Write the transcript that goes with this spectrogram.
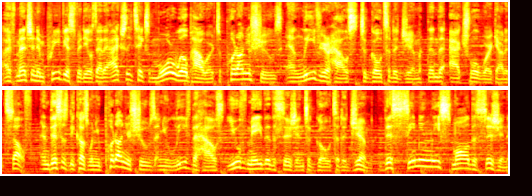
I've mentioned in previous videos that it actually takes more willpower to put on your shoes and leave your house to go to the gym than the actual workout itself. And this is because when you put on your shoes and you leave the house, you've made the decision to go to the gym. This seemingly small decision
